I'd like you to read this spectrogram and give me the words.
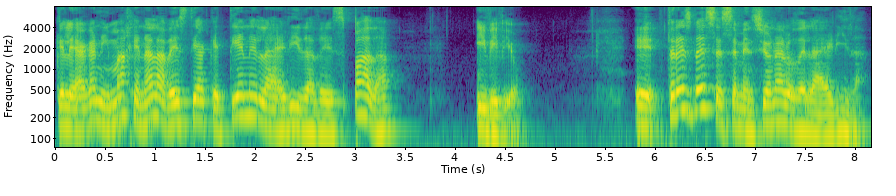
que le hagan imagen a la bestia que tiene la herida de espada y vivió. Eh, tres veces se menciona lo de la herida.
